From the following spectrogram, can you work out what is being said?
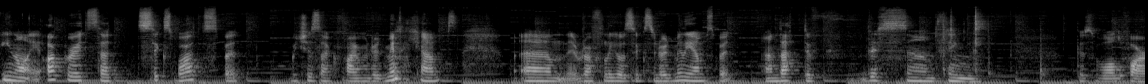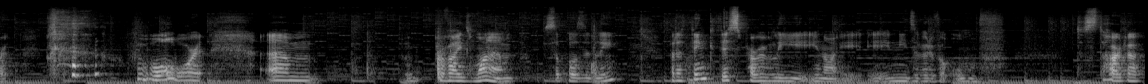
you know, it operates at 6 watts, but which is like 500 milliamps, um, roughly, or 600 milliamps, but and that this um, thing, this wall wart, wall wart, um, provides one amp supposedly, but I think this probably, you know, it, it needs a bit of a oomph to start up,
